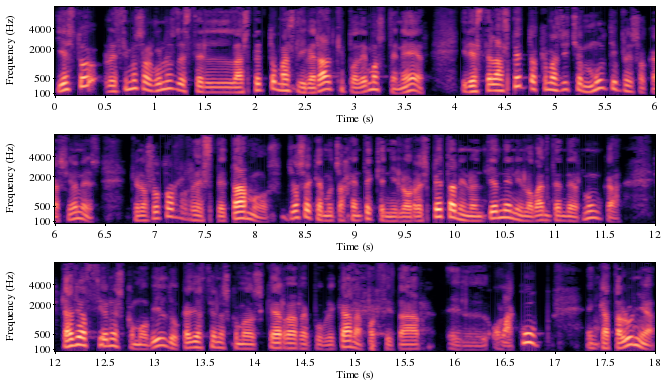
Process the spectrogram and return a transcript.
Y esto lo decimos algunos desde el aspecto más liberal que podemos tener y desde el aspecto que hemos dicho en múltiples ocasiones, que nosotros respetamos. Yo sé que hay mucha gente que ni lo respeta, ni lo entiende, ni lo va a entender nunca. Que hay opciones como Bildu, que hay opciones como Esquerra Republicana, por citar, el, o la CUP en Cataluña,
